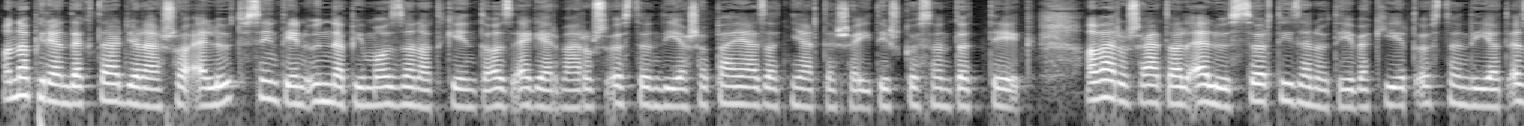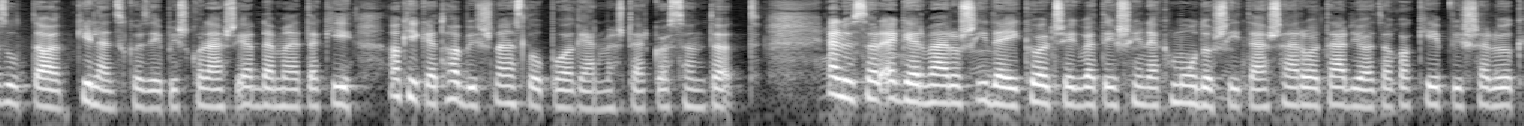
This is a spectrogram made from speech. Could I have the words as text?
A napirendek tárgyalása előtt szintén ünnepi mozzanatként az Egerváros ösztöndíjas a pályázat nyerteseit is köszöntötték. A város által először 15 éve kírt ösztöndíjat ezúttal 9 középiskolás érdemelte ki, akiket Habis László polgármester köszöntött. Először Egerváros idei költségvetésének módosításáról tárgyaltak a képviselők,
